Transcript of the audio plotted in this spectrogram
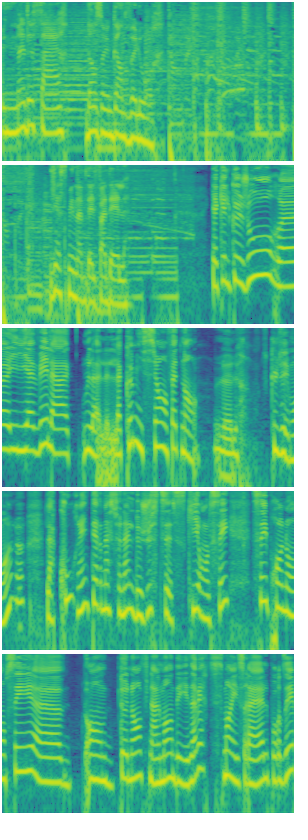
Une main de fer dans un gant de velours. Yasmine Abdel-Fadel. Il y a quelques jours, euh, il y avait la, la, la, commission, en fait, non, le, excusez-moi, la Cour internationale de justice, qui, on le sait, s'est prononcée euh, en donnant finalement des avertissements à Israël pour dire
